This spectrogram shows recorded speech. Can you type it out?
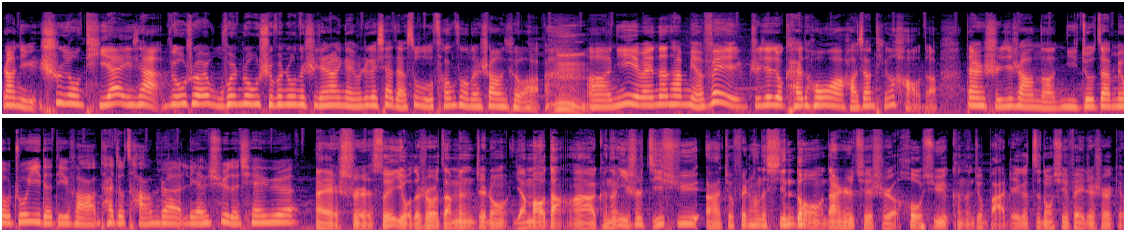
让你试用体验一下，比如说五分钟、十分钟的时间，让你感觉这个下载速度蹭蹭的上去了。嗯啊，你以为呢？它免费直接就开通啊，好像挺好的。但是实际上呢，你就在没有注意的地方，它就藏着连续的签约。哎，是，所以有的时候咱们这种羊毛党啊，可能一时急需啊，就非常的心动，但是确实后续可能就把这个自动续费这事儿给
